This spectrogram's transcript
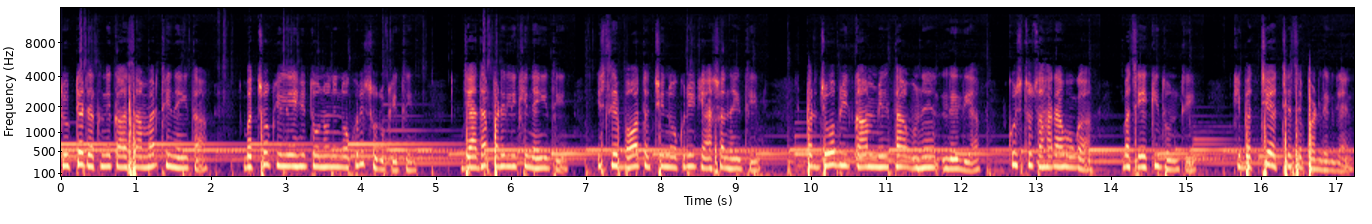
ट्यूटर रखने का सामर्थ्य ही नहीं था। बच्चों के लिए ही तो उन्होंने नौकरी शुरू की थी। ज़्यादा पढ़ी लिखी नहीं थी, इसलिए बहुत अच्छी नौकरी की आशा नहीं थी। पर जो भी काम मिलता उन्हें ले लिया। कुछ तो सहारा होगा, बस एक ही धुन थी कि बच्चे अच्छे से पढ़ लिख जाएँ।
